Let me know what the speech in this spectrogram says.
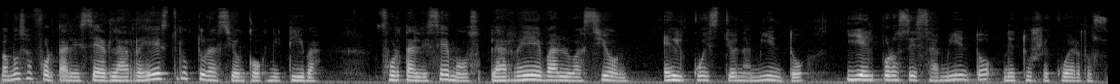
Vamos a fortalecer la reestructuración cognitiva. Fortalecemos la reevaluación, el cuestionamiento y el procesamiento de tus recuerdos.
